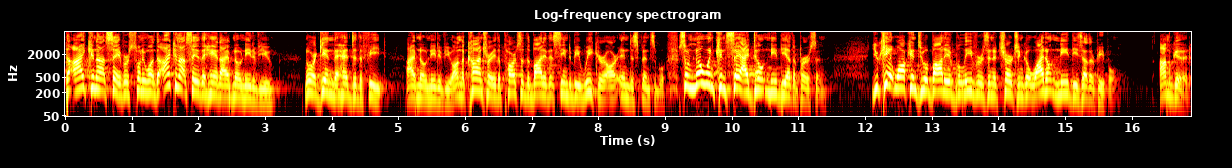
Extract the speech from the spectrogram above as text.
the eye cannot say, verse 21, the eye cannot say to the hand, I have no need of you, nor again the head to the feet, I have no need of you. On the contrary, the parts of the body that seem to be weaker are indispensable. So no one can say, I don't need the other person. You can't walk into a body of believers in a church and go, Well, I don't need these other people. I'm good.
